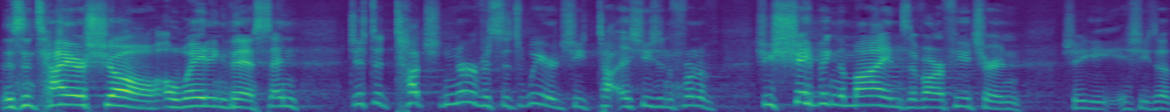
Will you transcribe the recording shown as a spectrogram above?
this entire show awaiting this. And just a touch nervous, it's weird. She t- she's in front of, she's shaping the minds of our future. And she, she's a,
